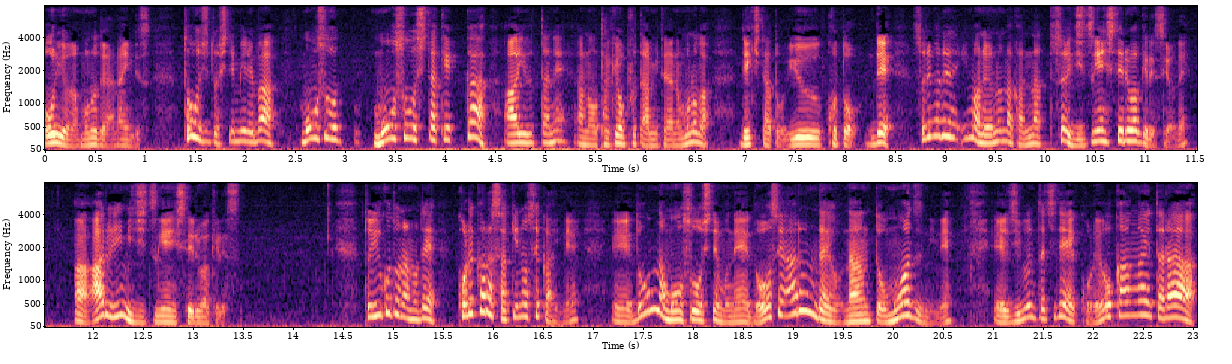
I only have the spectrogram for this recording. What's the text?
折るようなものではないんです。当時としてみれば妄想妄想した結果ああいったねあのタケオプターみたいなものができたということでそれがね今の世の中になってそれが実現しているわけですよね。あある意味実現しているわけです。ということなのでこれから先の世界ね、えー、どんな妄想をしてもね、どうせあるんだよ、なんて思わずにね、えー、自分たちでこれを考えたら、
